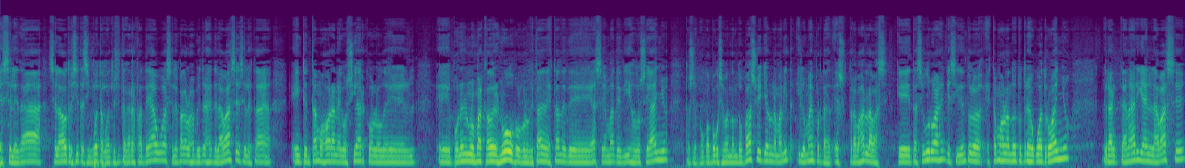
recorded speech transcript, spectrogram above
Eh, se le da se le ha dado 350, 400 garrafas de agua, se le pagan los arbitrajes de la base, se le está e intentamos ahora negociar con lo del eh, poner unos marcadores nuevos porque los que están están desde hace más de 10 o 12 años. Entonces poco a poco se van dando pasos y echar una manita y lo más importante eso, trabajar la base. Que te aseguro Ángel que si dentro de- estamos hablando de estos 3 o 4 años, Gran Canaria en la base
